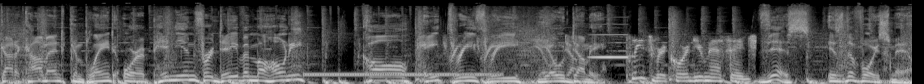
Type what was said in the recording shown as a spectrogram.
Got a comment, complaint, or opinion for Dave and Mahoney? Call 833 Yo Dummy. Please record your message. This is the voicemail.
